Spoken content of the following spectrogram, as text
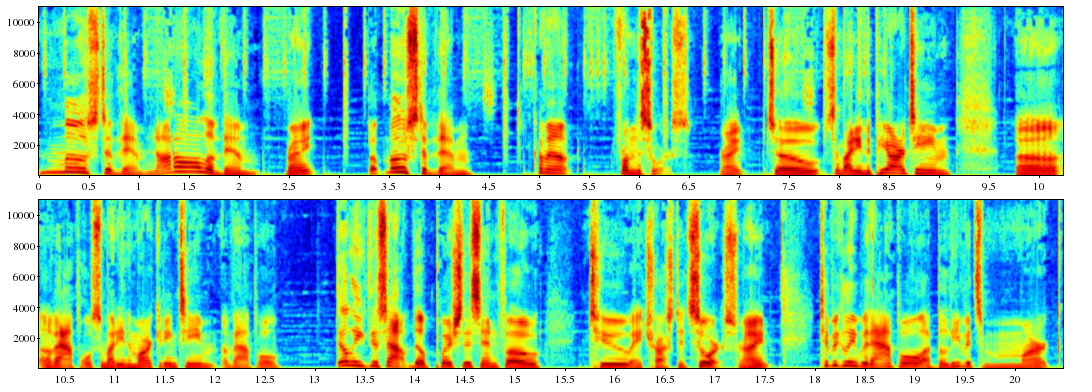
most of them, not all of them, right, but most of them, come out from the source, right. So somebody in the PR team uh, of Apple, somebody in the marketing team of Apple, they'll leak this out. They'll push this info to a trusted source, right? Typically with Apple, I believe it's Mark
